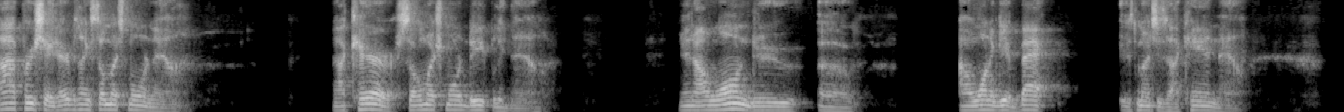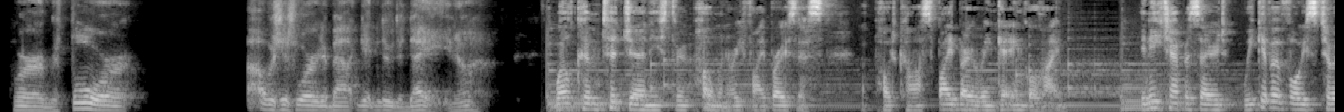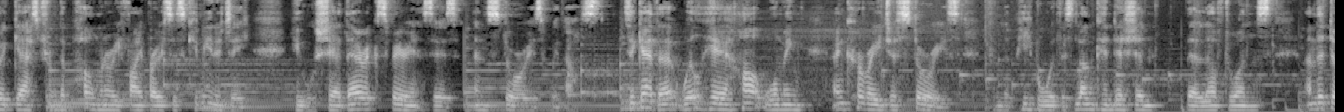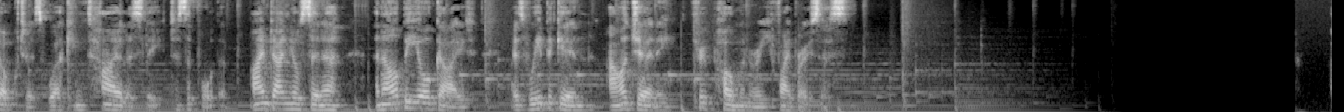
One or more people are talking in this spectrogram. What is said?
I appreciate everything so much more now. I care so much more deeply now. And I want to, uh, I want to get back as much as I can now. Where before, I was just worried about getting through the day, you know? Welcome to Journeys Through Pulmonary Fibrosis, a podcast by Boehringer Ingelheim. In each episode, we give a voice to a guest from the pulmonary fibrosis community who will share their experiences and stories with us. Together, we'll hear heartwarming and courageous stories from the people with this lung condition, their loved ones, and the doctors working tirelessly to support them. I'm Daniel Sinner, and I'll be your guide as we begin our journey through pulmonary fibrosis.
